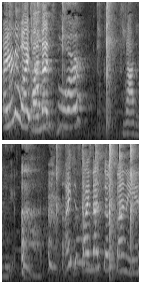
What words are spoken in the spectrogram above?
I don't know why I find that. for Natalie. I just find that so funny.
